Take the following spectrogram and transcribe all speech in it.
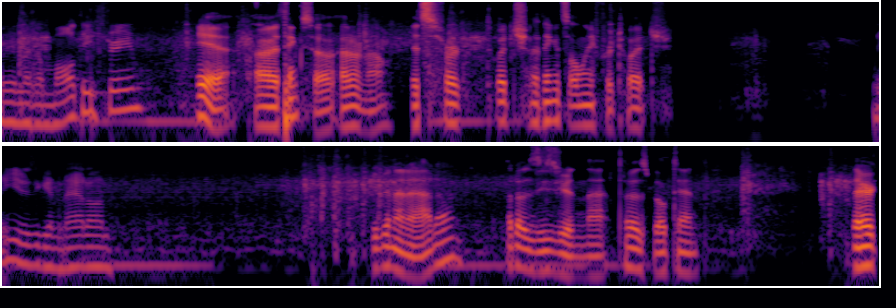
You mean like a multi-stream? Yeah, uh, I think so. I don't know. It's for Twitch. I think it's only for Twitch. I think you just get an add-on. Even an add-on? thought it was easier than that. thought it was built in. Their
